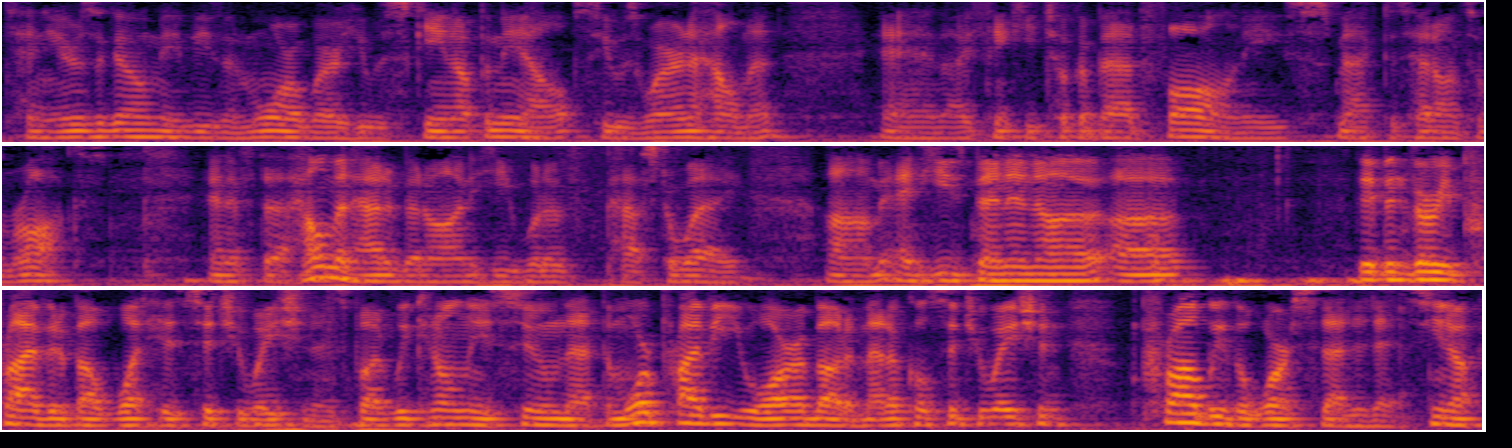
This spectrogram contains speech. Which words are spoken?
ten years ago, maybe even more, where he was skiing up in the Alps. He was wearing a helmet, and I think he took a bad fall and he smacked his head on some rocks. And if the helmet hadn't been on, he would have passed away. Um, and he's been in a, a they've been very private about what his situation is. But we can only assume that the more private you are about a medical situation, probably the worse that it is. You know,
